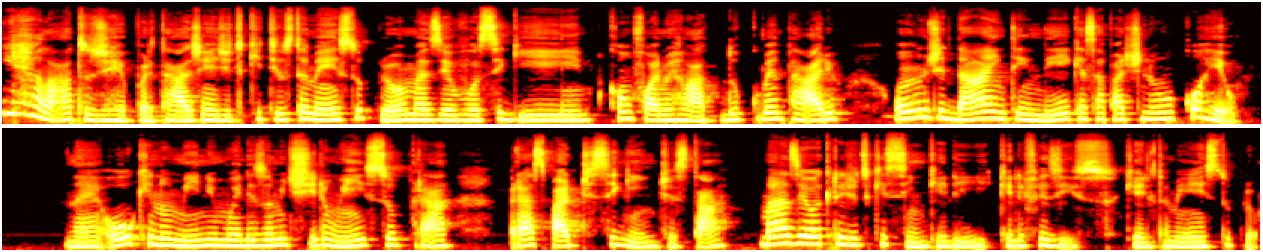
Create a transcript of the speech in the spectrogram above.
Em relatos de reportagem é dito que Tios também estuprou, mas eu vou seguir conforme o relato do documentário, onde dá a entender que essa parte não ocorreu, né? Ou que no mínimo eles omitiram isso para as partes seguintes, tá? Mas eu acredito que sim, que ele, que ele fez isso, que ele também estuprou.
